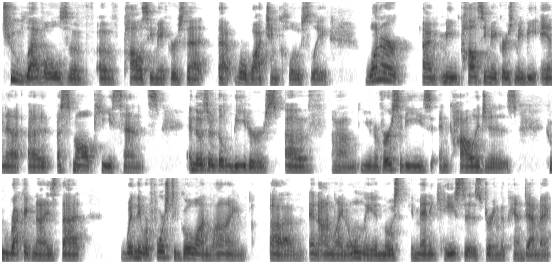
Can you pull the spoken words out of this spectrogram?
two levels of of policymakers that that we're watching closely. One are I mean policymakers maybe in a, a, a small p sense and those are the leaders of um, universities and colleges who recognize that when they were forced to go online um, and online only in most, in many cases during the pandemic,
